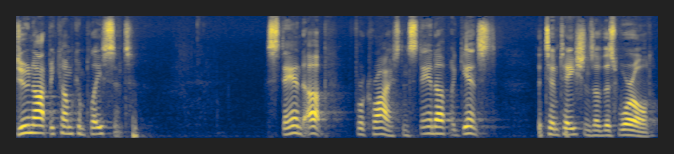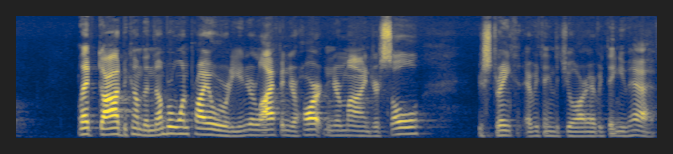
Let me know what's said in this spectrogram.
Do not become complacent. Stand up for Christ and stand up against the temptations of this world. Let God become the number one priority in your life, in your heart, in your mind, your soul, your strength, everything that you are, everything you have.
